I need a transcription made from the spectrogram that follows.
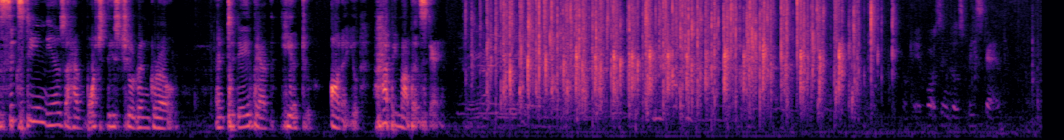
16 years I have watched these children grow. And today they are here to honor you. Happy Mother's Day. Okay, boys and girls, please stand. Sorry.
